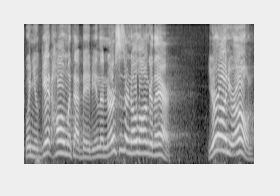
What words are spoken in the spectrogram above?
when you get home with that baby and the nurses are no longer there. You're on your own.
